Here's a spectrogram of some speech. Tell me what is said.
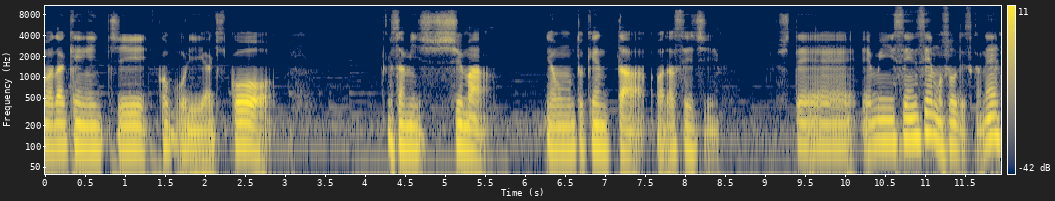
和田健一、小堀明子、宇佐美朱馬、山本健太、和田誠二、そして、エミ先生もそうですかね。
